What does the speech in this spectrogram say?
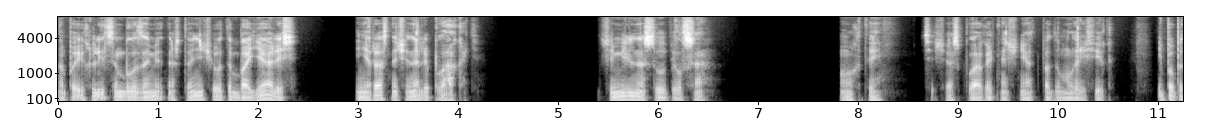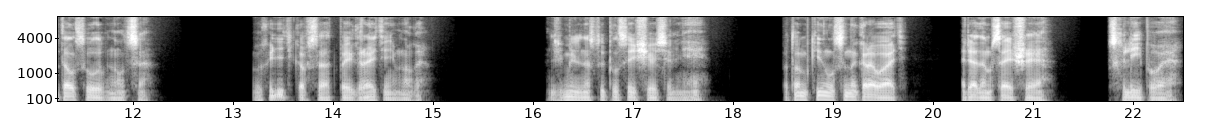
но по их лицам было заметно, что они чего-то боялись и не раз начинали плакать. Джемиль насупился. «Ух ты, сейчас плакать начнет», — подумал Рефик и попытался улыбнуться. Выходите-ка в сад, поиграйте немного. Джемиль наступился еще сильнее. Потом кинулся на кровать, рядом с Айше, всхлипывая.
